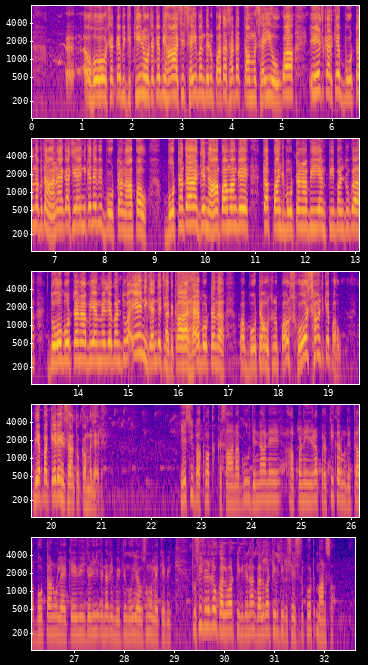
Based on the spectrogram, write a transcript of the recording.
ਅ, ਉਹ ਹੋ ਸਕੇ ਵੀ ਯਕੀਨ ਹੋ ਸਕੇ ਵੀ ਹਾਂ ਅਸੀਂ ਸਹੀ ਬੰਦੇ ਨੂੰ ਪਤਾ ਸਾਡਾ ਕੰਮ ਸਹੀ ਹੋਊਗਾ। ਇਸ ਕਰਕੇ ਵੋਟਾਂ ਦਾ ਵਿਧਾਨ ਹੈਗਾ ਅਸੀਂ ਇਹ ਨਹੀਂ ਕਹਿੰਦੇ ਵੀ ਵੋਟਾਂ ਨਾ ਪਾਓ। ਵੋਟਾਂ ਤਾਂ ਜੇ ਨਾ ਪਾਵਾਂਗੇ ਤਾਂ ਪੰਜ ਵੋਟਾਂ ਨਾਲ ਵੀ ਐਮਪੀ ਬਣ ਜਾਊਗਾ ਦੋ ਵੋਟਾਂ ਨਾਲ ਵੀ ਐਮਐਲਏ ਬਣ ਜਾਊਗਾ ਇਹ ਨਹੀਂ ਕਹਿੰਦੇ ਸੀ। ਅਧਿਕਾਰ ਹੈ ਵੋਟਾਂ ਦਾ ਪਰ ਵੋਟਾਂ ਉਸ ਨੂੰ ਪਾਓ ਸੋਚ ਸਮਝ ਕੇ ਪਾਓ ਵੀ ਆਪਾਂ ਕਿਹੜੇ ਇਨਸਾਨ ਤੋਂ ਕੰਮ ਲੈ ਰਹੇ ਇਹ ਸੀ ਵੱਖ-ਵੱਖ ਕਿਸਾਨ ਆਗੂ ਜਿਨ੍ਹਾਂ ਨੇ ਆਪਣੀ ਜਿਹੜਾ ਪ੍ਰਤੀਕਰਮ ਦਿੱਤਾ, ਵੋਟਾਂ ਨੂੰ ਲੈ ਕੇ ਵੀ ਜਿਹੜੀ ਇਹਨਾਂ ਦੀ ਮੀਟਿੰਗ ਹੋਈ ਹੈ, ਉਸ ਨੂੰ ਲੈ ਕੇ ਵੀ। ਤੁਸੀਂ ਜਿਹੜੇ ਹੋ ਗੱਲਬਾਤ ਟੀਵੀ ਦੇ ਨਾਲ, ਗੱਲਬਾਤ ਟੀਵੀ ਦੀ ਵਿਸ਼ੇਸ਼ ਰਿਪੋਰਟ ਮਾਨਸਾ।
